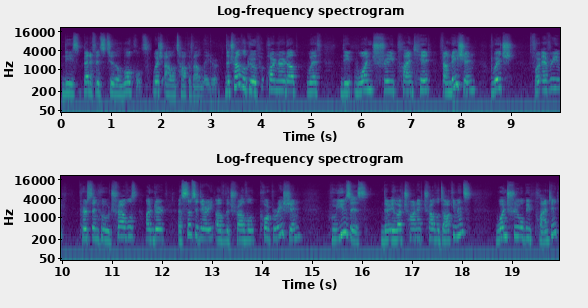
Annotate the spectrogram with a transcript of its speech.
these benefits to the locals, which I will talk about later. The travel group partnered up with the One Tree Planted Foundation, which for every person who travels under a subsidiary of the travel corporation who uses their electronic travel documents, one tree will be planted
